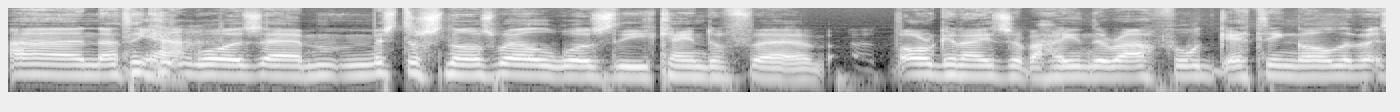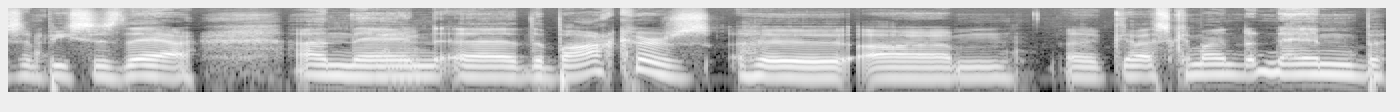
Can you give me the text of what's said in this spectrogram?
And I think Yeah. it was um, Mr. Snoswell was the kind of um, organizer behind the raffle, getting all the bits and pieces there. And then uh, the Barkers, who um, uh, that's Commander Nemb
